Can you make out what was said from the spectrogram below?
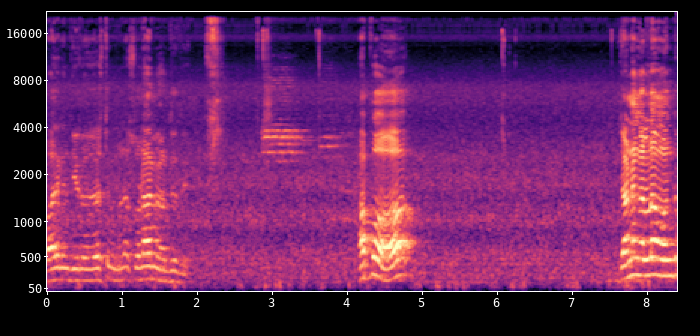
பதினஞ்சு இருபது வருஷத்துக்கு முன்னே சுனாமி வந்தது. அப்போது ஜனங்கள்லாம் வந்து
